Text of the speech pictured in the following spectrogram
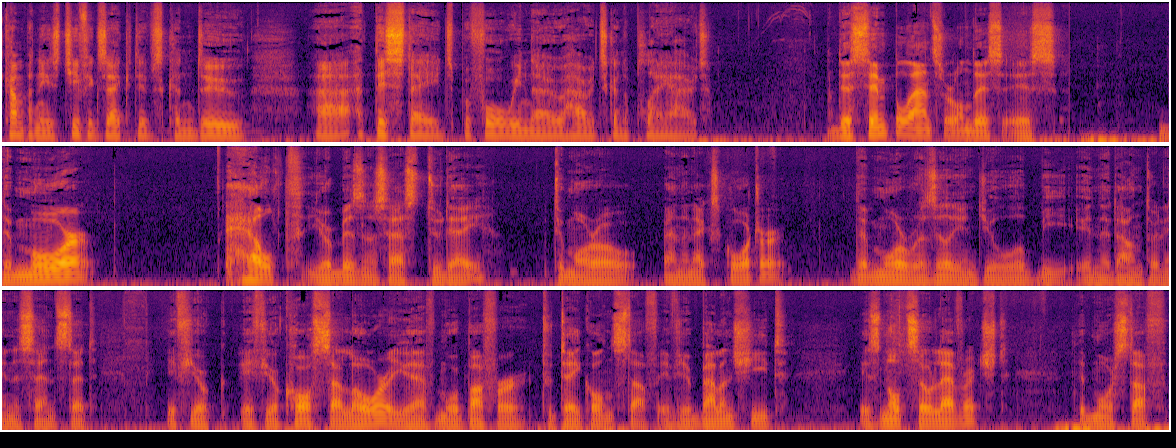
companies, chief executives can do uh, at this stage before we know how it's going to play out? The simple answer on this is the more health your business has today, tomorrow, and the next quarter, the more resilient you will be in the downturn in the sense that if your if your costs are lower, you have more buffer to take on stuff. If your balance sheet is not so leveraged, the more stuff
